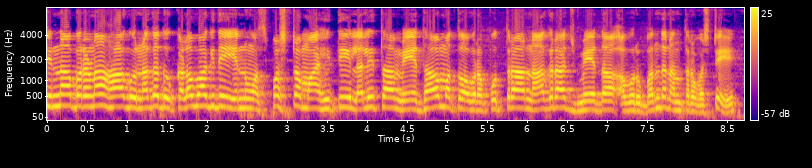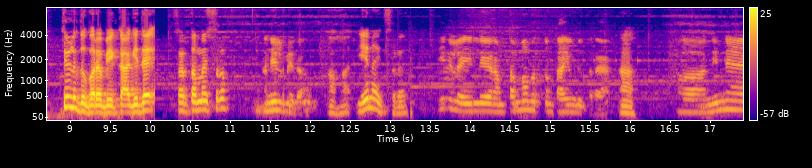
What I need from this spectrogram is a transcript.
ಚಿನ್ನಾಭರಣ ಹಾಗೂ ನಗದು ಕಳವಾಗಿದೆ ಎನ್ನುವ ಸ್ಪಷ್ಟ ಮಾಹಿತಿ ಲಲಿತಾ ಮೇಧಾ ಮತ್ತು ಅವರ ಪುತ್ರ ನಾಗರಾಜ್ ಮೇಧಾ ಅವರು ಬಂದ ನಂತರವಷ್ಟೇ ತಿಳಿದು ಬರಬೇಕಾಗಿದೆ. ಸರ್, ತಮ್ಮ ಹೆಸರು? ಅನಿಲ್ ಮೇದ ಹಾಂ ಹಾಂ. ಏನಾಯ್ತು ಸರ್? ಏನಿಲ್ಲ ಇಲ್ಲಿ ನಮ್ಮ ತಮ್ಮ ಮತ್ತು ನಮ್ಮ ತಾಯಿ ಉಳಿತಾರೆ. ಹಾಂ. ಆ, ನಿನ್ನೆ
